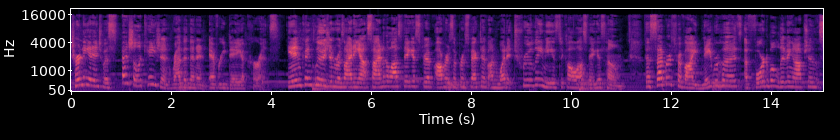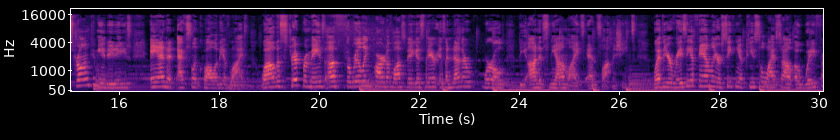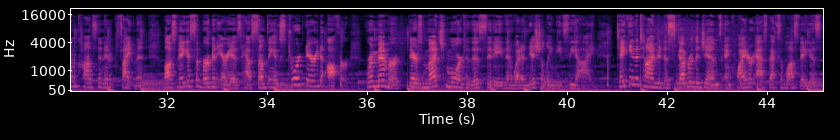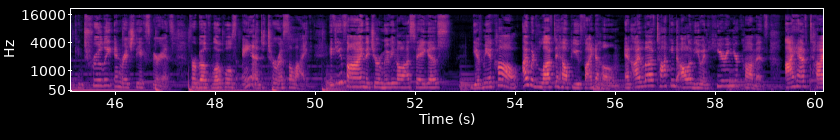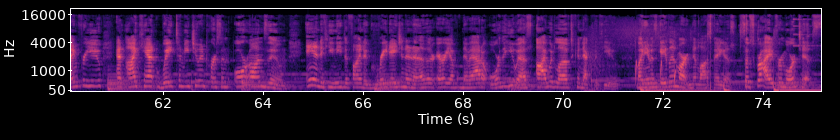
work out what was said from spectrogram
turning it into a special occasion rather than an everyday occurrence. In conclusion, residing outside of the Las Vegas Strip offers a perspective on what it truly means to call Las Vegas home. The suburbs provide neighborhoods, affordable living options, strong communities, and an excellent quality of life. While the Strip remains a thrilling part of Las Vegas, there is another world beyond its neon lights and slot machines. Whether you're raising a family or seeking a peaceful lifestyle away from constant excitement, Las Vegas suburban areas have something extraordinary to offer. Remember, there's much more to this city than what initially meets the eye. Taking the time to discover the gems and quieter aspects of Las Vegas can truly enrich the experience for both locals and tourists alike. If you find that you're moving to Las Vegas, give me a call. I would love to help you find a home, and I love talking to all of you and hearing your comments. I have time for you, and I can't wait to meet you in person or on Zoom. And if you need to find a great agent in another area of Nevada or the U.S., I would love to connect with you. My name is Gay-Lynn Martin in Las Vegas. Subscribe for more tips.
